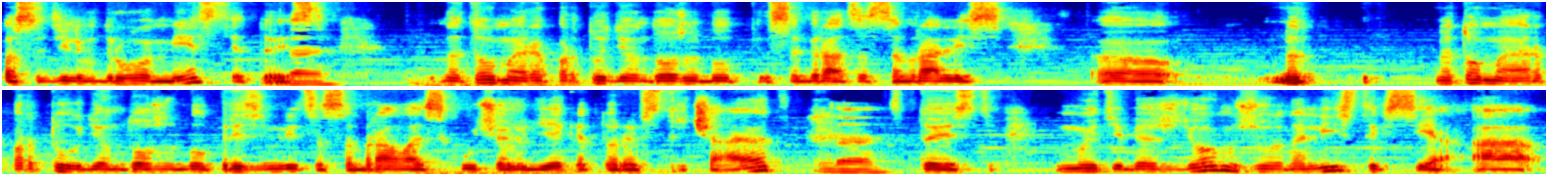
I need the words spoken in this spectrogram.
посадили в другом месте, то есть да. на том аэропорту, где он должен был собираться, собрались э, ну, на том аэропорту, где он должен был приземлиться, собралась куча людей, которые встречают. Да. То есть мы тебя ждем, журналисты все, а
